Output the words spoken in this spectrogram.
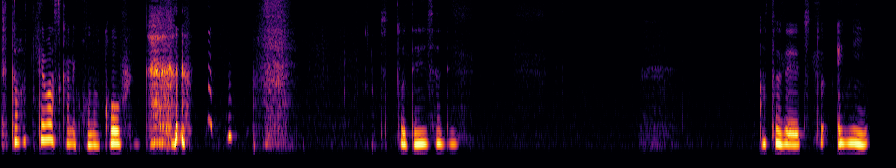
伝わってますかねこの興奮。ちょっと電車で。後でちょっと絵に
